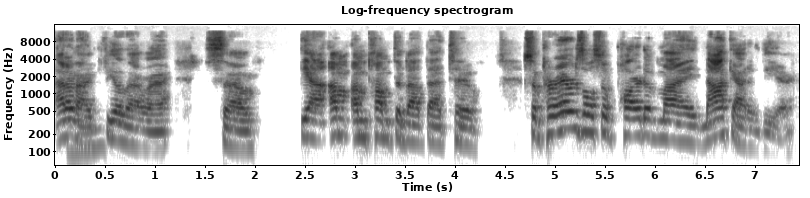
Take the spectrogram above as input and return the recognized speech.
I don't know, I Mhm. feel that way. So yeah, I'm I'm pumped about that too. So Pereira is also part of my knockout of the year.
